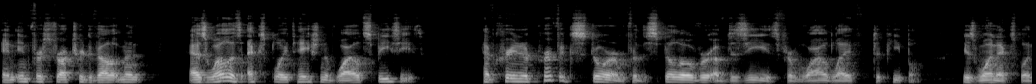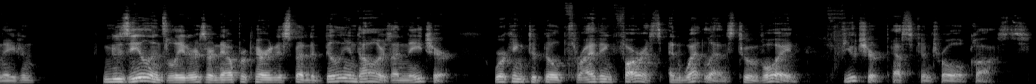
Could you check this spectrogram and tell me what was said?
and infrastructure development, as well as exploitation of wild species, have created a perfect storm for the spillover of disease from wildlife to people, is one explanation. New Zealand's leaders are now preparing to spend a billion dollars on nature, working to build thriving forests and wetlands to avoid future pest control costs.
